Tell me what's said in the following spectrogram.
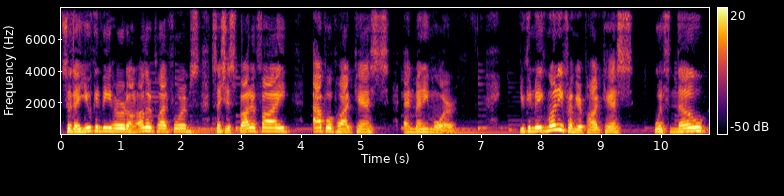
so that you can be heard on other platforms such as Spotify, Apple Podcasts, and many more. You can make money from your podcasts with no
